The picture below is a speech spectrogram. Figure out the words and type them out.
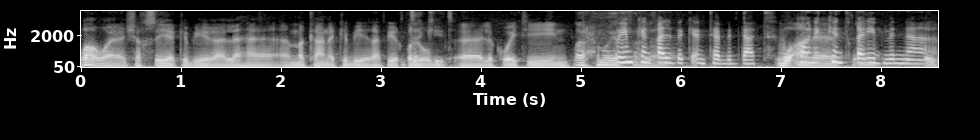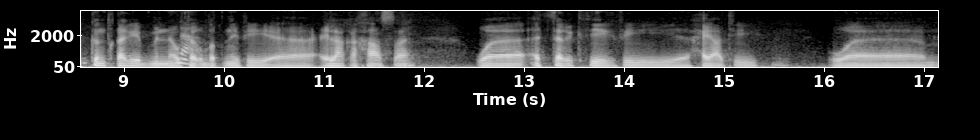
وهو شخصية كبيرة لها مكانة كبيرة في قلوب بالتأكيد. آه، الكويتيين. الله يرحمه ويمكن. قلبك أنت بالذات. وأنا كنت قريب منا كنت قريب منه نعم. وتربطني في آه، علاقة خاصة وأثر كثير في حياتي وأيضا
